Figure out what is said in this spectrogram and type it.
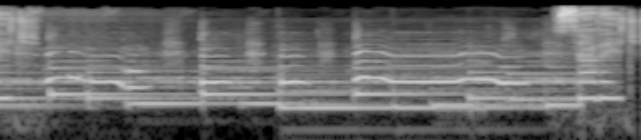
savage. savage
